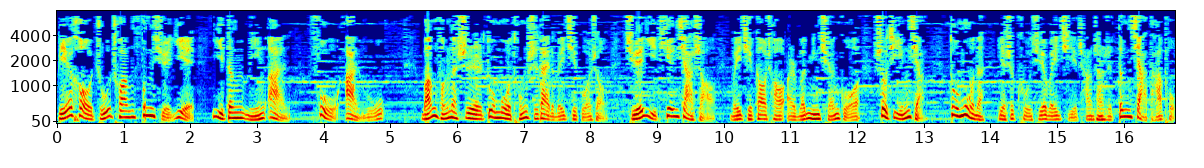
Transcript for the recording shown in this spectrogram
别后竹窗风雪夜，一灯明暗复暗无。王冯呢是杜牧同时代的围棋国手，绝艺天下少，围棋高超而闻名全国，受其影响，杜牧呢也是苦学围棋，常常是灯下打谱。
